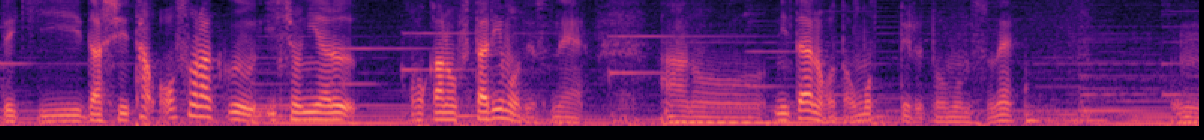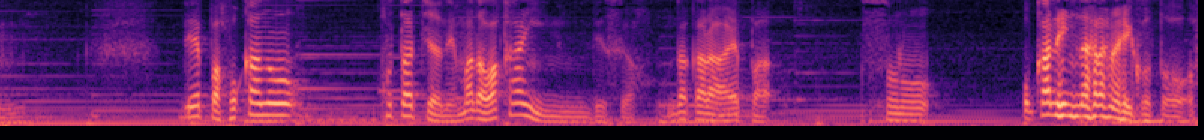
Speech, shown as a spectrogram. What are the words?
的だし多分おそらく一緒にやる他の2人もですねあの似たようなこと思ってると思うんですよね。うん、でやっぱ他の子たちはねまだ若いんですよ。だからやっぱそのお金にならないこと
